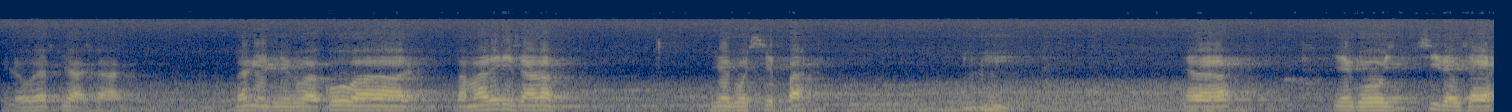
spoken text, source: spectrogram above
ဒီလိုပဲပြတာမဂ္ဂင်ဒီကိုက9ပါးတဲ့သမာဓိဋ္ဌိစတော့ဒီကို10ပါးအဲဒီကိုရှိတဲ့ဥစ္စာက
